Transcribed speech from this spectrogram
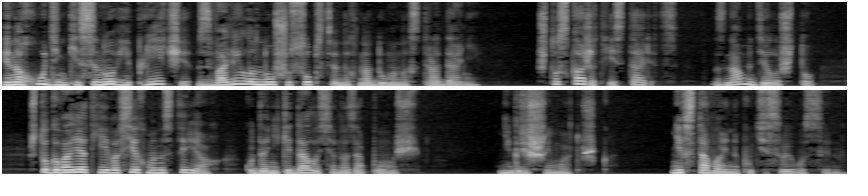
И на худенькие сыновьи плечи взвалила ношу собственных надуманных страданий. Что скажет ей старец? Знамо дело что. Что говорят ей во всех монастырях, куда не кидалась она за помощью. Не греши, матушка, не вставай на пути своего сына.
